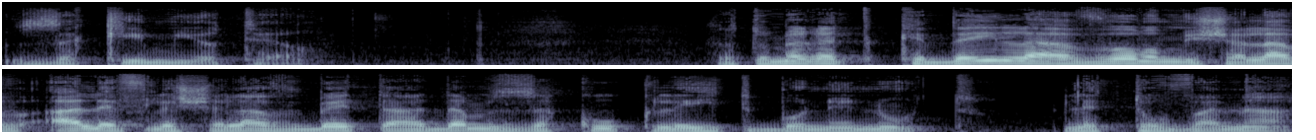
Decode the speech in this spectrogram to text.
זכים יותר. זאת אומרת, כדי לעבור משלב א' לשלב ב', האדם זקוק להתבוננות, לתובנה,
